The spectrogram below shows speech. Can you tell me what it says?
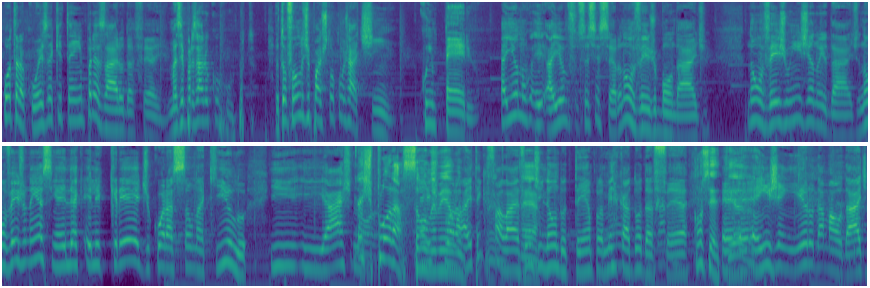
Outra coisa é que tem empresário da fé aí, mas empresário corrupto. Eu tô falando de pastor com jatinho, com império. Aí eu, não, aí eu vou ser sincero, eu não vejo bondade, não vejo ingenuidade, não vejo nem assim. Ele, ele crê de coração naquilo e, e acha. É não, exploração, é né, explora- mesmo? Aí tem que É. falar, é É. vendilhão do templo, é mercador da fé. Com certeza. É, é engenheiro da maldade.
